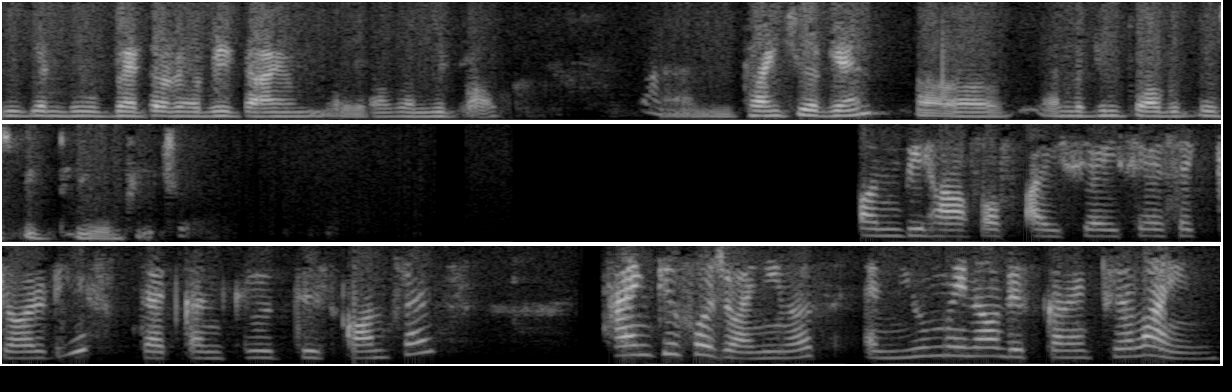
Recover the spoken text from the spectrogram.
we can do better every time, you know, when we talk. And thank you again, and looking forward to speak to you in future. On behalf of ICICI Securities, that concludes this conference. Thank you for joining us, and you may now disconnect your line.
